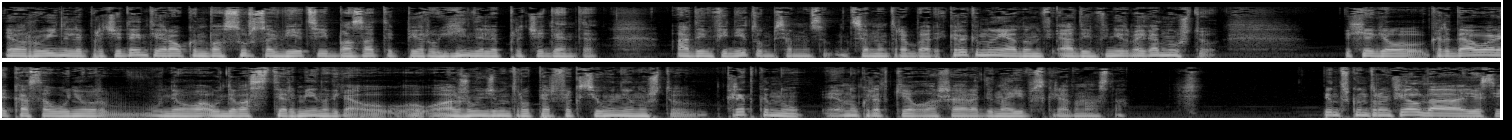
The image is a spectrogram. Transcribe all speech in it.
Iar ruinele precedente erau cândva sursa vieții bazate pe ruinele precedente. Ad infinitum semnă, semnă întrebare. Cred că nu e ad, ad infinitum, e ca nu știu. Hegel credea oare ca să uneori, undeva, undeva se termină, adică ajungem într-o perfecțiune, nu știu. Cred că nu. Eu nu cred că el așa era de naiv să creadă în asta. Pentru că, într-un fel, da, este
